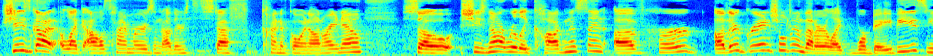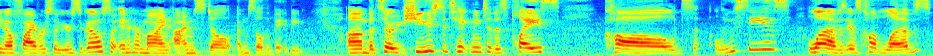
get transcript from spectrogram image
she's got like Alzheimer's and other stuff kind of going on right now. So she's not really cognizant of her other grandchildren that are like were babies, you know, five or so years ago. So in her mind, I'm still I'm still the baby. Um, but so she used to take me to this place called Lucy's Loves. It was called Loves,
